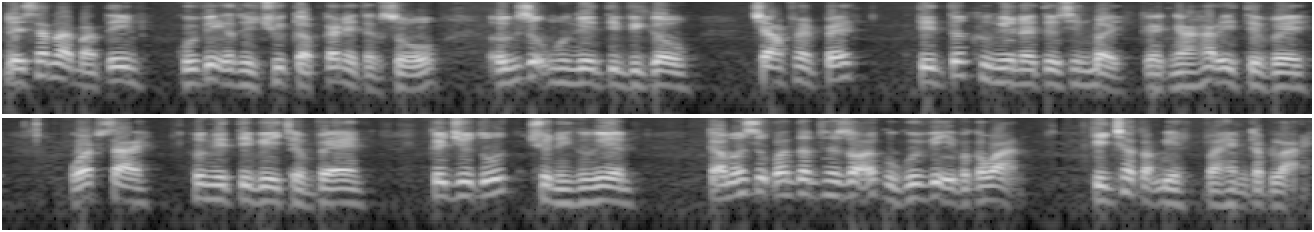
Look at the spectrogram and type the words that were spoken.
Để xem lại bản tin, quý vị có thể truy cập các nền tảng số, ứng dụng Hưng Yên TV Go, trang fanpage tin tức Hưng Yên 24 trên 7 gạch ngang HDTV, website hưng yên tv.vn, kênh YouTube Truyền hình Hưng Yên. Cảm ơn sự quan tâm theo dõi của quý vị và các bạn. Kính chào tạm biệt và hẹn gặp lại.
